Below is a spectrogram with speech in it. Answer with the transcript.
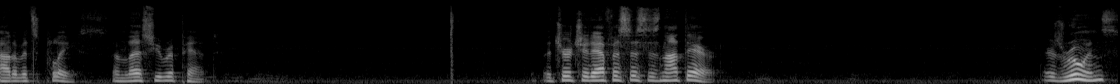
out of its place unless you repent. The church at Ephesus is not there. There's ruins.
